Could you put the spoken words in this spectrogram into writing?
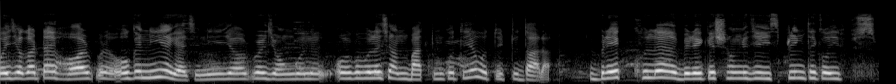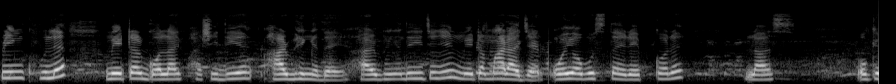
ওই জায়গাটায় হওয়ার পরে ওকে নিয়ে গেছে। নিয়ে যাওয়ার পরে জঙ্গলে, ওকে বলেছে আমি বাথরুম করতে যাব, তুই একটু দাঁড়া। ব্রেক খুলে ব্রেকের সঙ্গে যে স্প্রিং থেকে ওই স্প্রিং খুলে মেয়েটার গলায় ফাঁসি দিয়ে হাড় ভেঙে দেয়। হাড় ভেঙে দিয়েছে যে মেয়েটা মারা যায়। ওই অবস্থায় রেপ করে লাশ ওকে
